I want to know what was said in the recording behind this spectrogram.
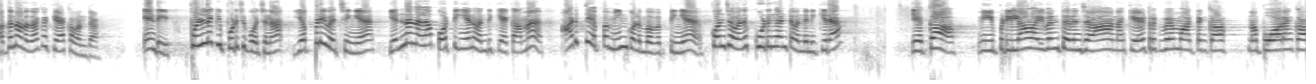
அதனால தாக்கா கேட்க வந்தேன். ஏண்டி பிள்ளைக்கு பிடிச்சி போச்சுன்னா எப்படி வச்சீங்க? என்னென்னலாம் போட்டீங்கன்னு வந்து கேட்காம அடுத்து எப்போ மீன் குழம்பு வைப்பீங்க? கொஞ்சம் வந்து கொடுங்கன்ட்டு வந்து நிற்கிற ஏக்கா நீ இப்படிலாம் வைவன் தெரிஞ்சா நான் கேட்டிருக்கவே மாட்டேன்க்கா. நான் போகிறேன்க்கா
